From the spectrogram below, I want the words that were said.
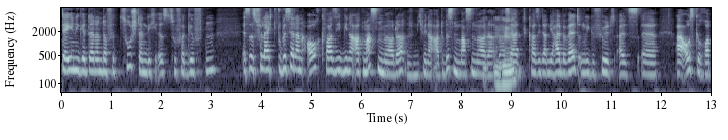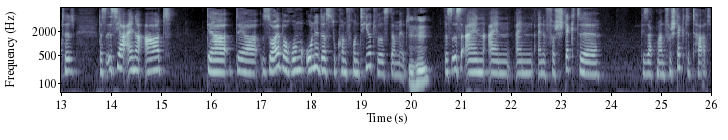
derjenige, der dann dafür zuständig ist, zu vergiften, es ist vielleicht, du bist ja dann auch quasi wie eine Art Massenmörder, also nicht wie eine Art, du bist ein Massenmörder. Du hast ja quasi dann die halbe Welt irgendwie gefühlt als äh, äh, ausgerottet. Das ist ja eine Art der, der Säuberung, ohne dass du konfrontiert wirst damit. Das ist ein, ein, ein, eine versteckte, wie sagt man, versteckte Tat.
